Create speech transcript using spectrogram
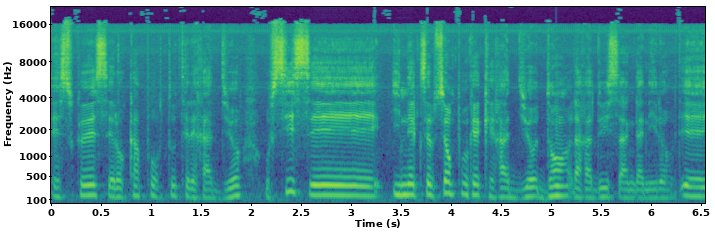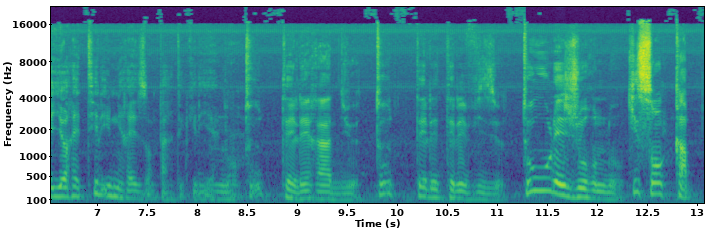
est-ce que c'est le cas pour toutes les radios? Ou si c'est une exception pour quelques radios, dont la radio Isanganiro Et Y aurait-il une raison particulière? Non, toutes les radios, toutes les télévisions, tous les journaux qui sont captés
